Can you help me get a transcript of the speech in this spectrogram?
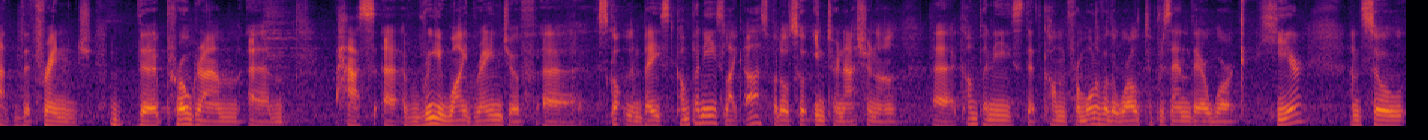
at the fringe. The programme um, has a, really wide range of uh, Scotland-based companies like us, but also international uh, companies that come from all over the world to present their work here. And so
